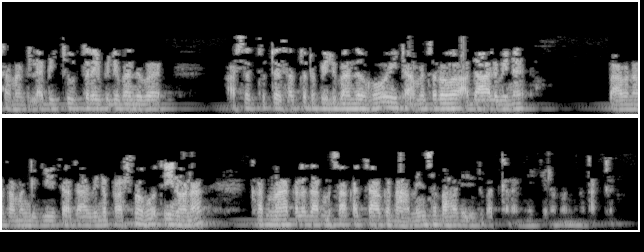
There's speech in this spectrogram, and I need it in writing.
තමයි ලැබිච්ච උත්තරය පිළිබඳව අසතුට සතුට පිළිබඳව හෝ ඊට අමතරව අදාළ වෙන භාවනා තමන්ගේ ජීවිත අදාළ වෙන ප්‍රශ්න හෝ තියෙනවනම් කරුණාකර ධර්ම සාකච්ඡාවක නාමයෙන් සභාවට ඉදිරිපත් කරන්න කියලා මම මතක් කරනවා.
